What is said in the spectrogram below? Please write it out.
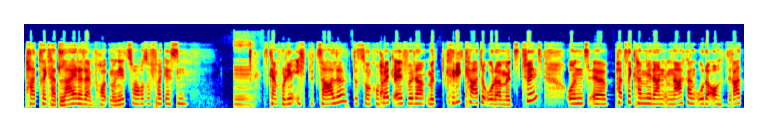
Patrick hat leider sein Portemonnaie zu Hause vergessen. Mhm. Ist kein Problem, ich bezahle das dann komplett Danke. entweder mit Kreditkarte oder mit Twint und äh, Patrick kann mir dann im Nachgang oder auch gerade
